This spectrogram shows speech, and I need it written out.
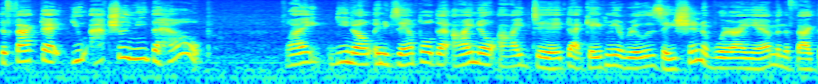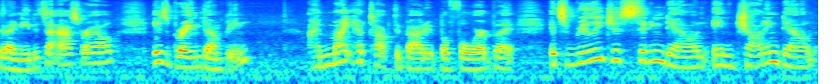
the fact that you actually need the help. Like, you know, an example that I know I did that gave me a realization of where I am and the fact that I needed to ask for help is brain dumping. I might have talked about it before, but it's really just sitting down and jotting down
